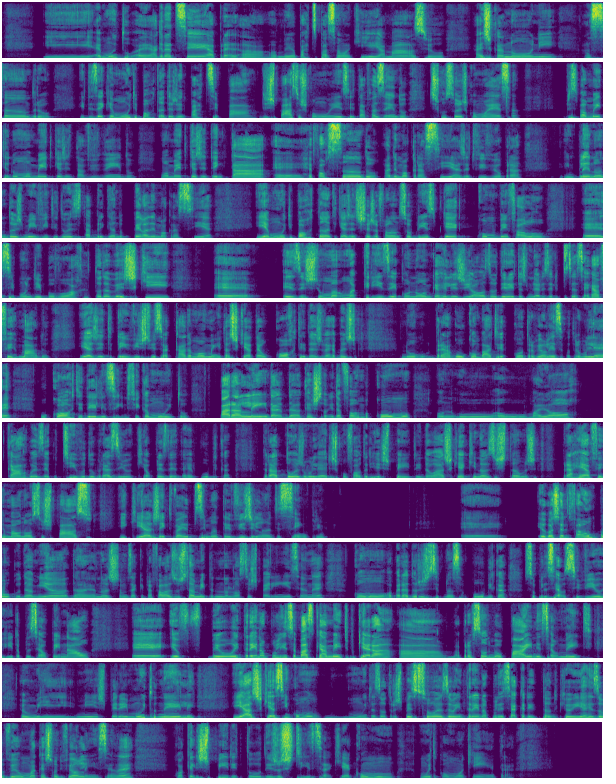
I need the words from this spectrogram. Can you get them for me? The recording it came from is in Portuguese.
E é muito é, agradecer a, a, a, minha participação aqui, a Márcio, a Scanone, a Sandro e dizer que é muito importante a gente participar de espaços como esse, estar tá fazendo discussões como essa, principalmente no momento que a gente está vivendo, momento que a gente tem que estar tá, é, reforçando a democracia. A gente viveu para, em pleno ano 2022, estar brigando pela democracia. E é muito importante que a gente esteja falando sobre isso, porque, como bem falou é, Simone de Beauvoir, toda vez que é, existe uma, uma crise econômica, religiosa, o direito das mulheres ele precisa ser reafirmado. E a gente tem visto isso a cada momento. Acho que até o corte das verbas para o combate contra a violência contra a mulher, o corte dele significa muito. Para além da, da questão e da forma como o, o, o maior cargo executivo do Brasil, que é o presidente da República, tratou as mulheres com falta de respeito. Então, acho que aqui nós estamos para reafirmar o nosso espaço e que a gente vai se manter vigilante sempre. É, eu gostaria de falar um pouco da minha. Da, nós estamos aqui para falar justamente da nossa experiência, né, como operadores de segurança pública, sou policial civil, Rita policial penal. É, eu, eu, entrei na polícia basicamente porque era a, a, profissão do meu pai, inicialmente. Eu me, me inspirei muito nele. E acho que, assim como muitas outras pessoas, eu entrei na polícia acreditando que eu ia resolver uma questão de violência, né? com aquele espírito de justiça que é comum, muito comum a quem entra.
